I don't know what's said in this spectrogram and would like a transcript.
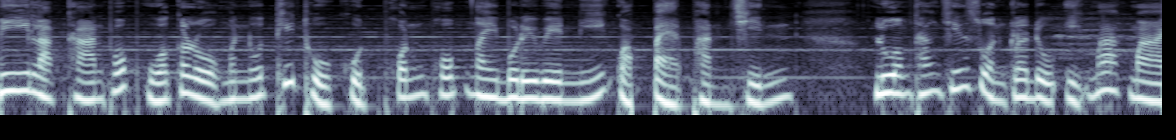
มีหลักฐานพบหัวกะโหลกมนุษย์ที่ถูกขุดค้นพบในบริเวณนี้กว่า 8,000 ชิ้น รวมทั้งชิ้นส่วนกระดูกอีกมากมาย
